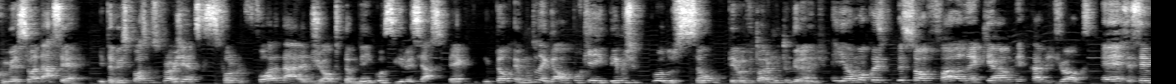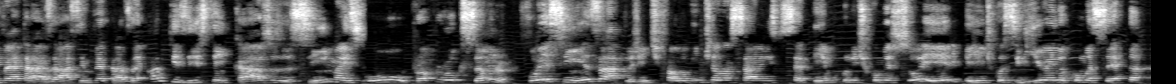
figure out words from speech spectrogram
começou a dar certo. E também os próximos projetos que foram fora da área de jogos também conseguiram esse aspecto. Então é muito legal porque em termos de produção teve uma vitória muito grande. E é uma coisa que o pessoal fala, né, que ah, o mercado de jogos, é, você sempre vai atrasar, sempre vai atrasar. É claro que existem casos assim, mas o próprio Rogue Summoner foi assim, exato. A gente falou que a gente ia lançar início de setembro, quando a gente começou ele, a gente conseguiu ainda com uma certa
